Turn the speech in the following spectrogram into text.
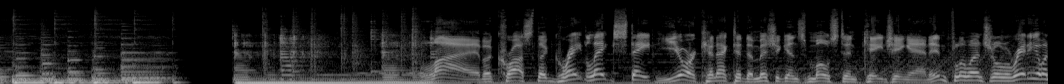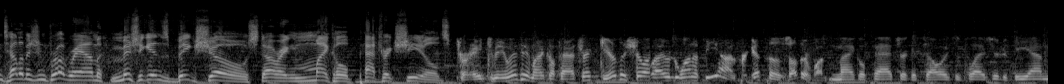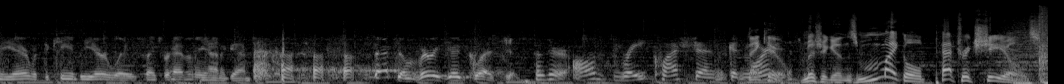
Live across the Great Lakes State, you're connected to Michigan's most engaging and influential radio and television program, Michigan's Big Show, starring Michael Patrick Shields. Great to be with you, Michael Patrick. You're the show I would want to be on. Forget those other ones. Michael Patrick, it's always a pleasure to be on the air with the King of the Airwaves. Thanks for having me on again. That's a very good question. Those are all great questions. Good Thank morning. you. Michigan's Michael Patrick Shields.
